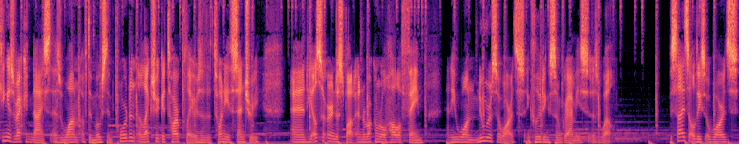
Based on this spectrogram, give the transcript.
King is recognized as one of the most important electric guitar players of the 20th century and he also earned a spot in the Rock and Roll Hall of Fame, and he won numerous awards, including some Grammys as well. Besides all these awards,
